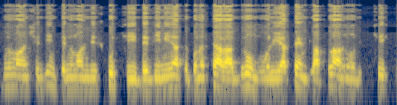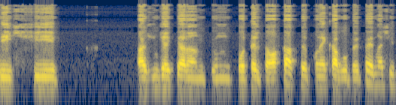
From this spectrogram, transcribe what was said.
numai în ședințe, numai în discuții, de dimineață până seara, drumuri, atent la planuri, chestii și ajungeai seara într-un hotel sau acasă, puneai capul pe pernă și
